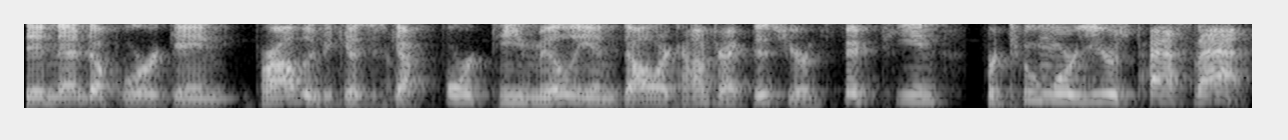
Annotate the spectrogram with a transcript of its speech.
Didn't end up working, probably because he's got $14 million contract this year and 15 for two more years past that.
